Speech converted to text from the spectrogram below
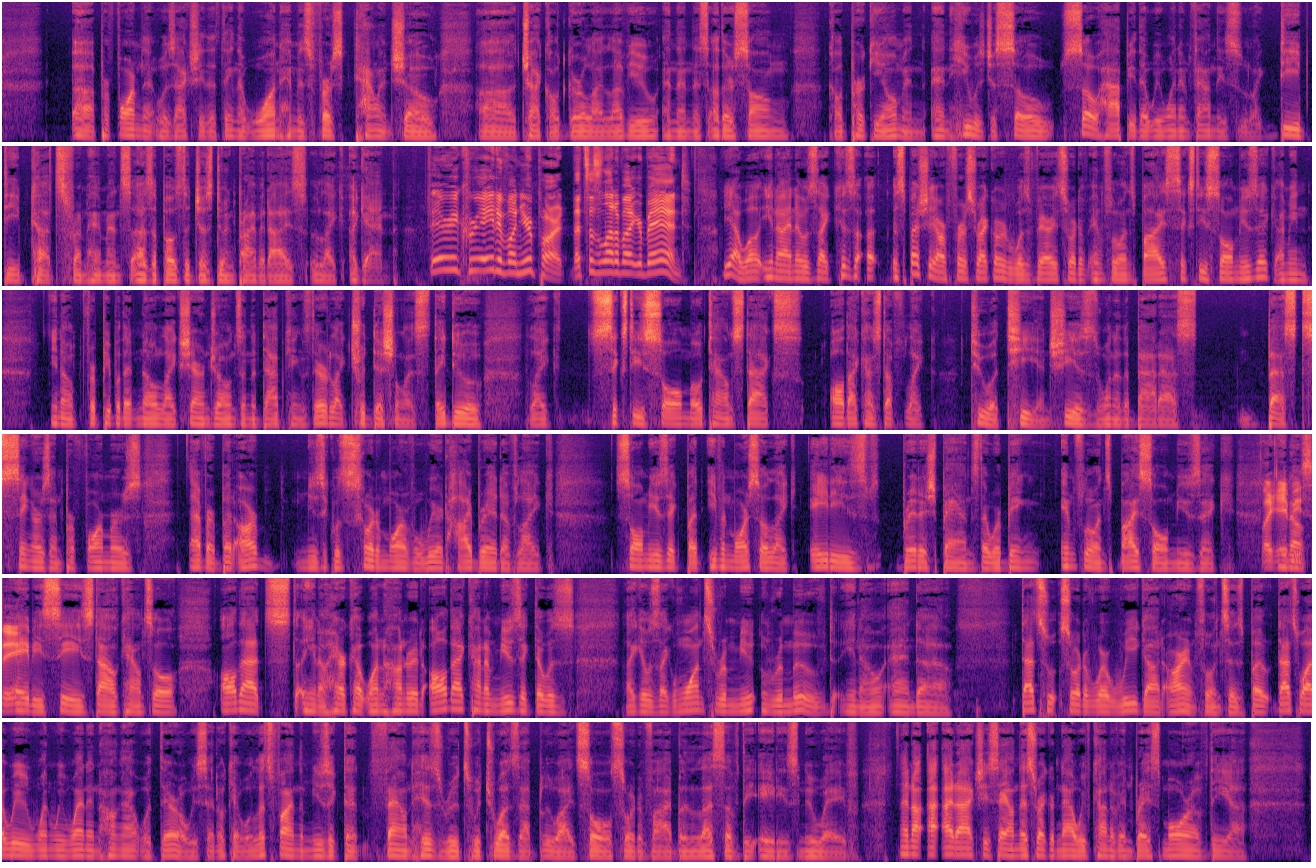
uh, performed that was actually the thing that won him his first talent show, uh, track called "Girl I Love You," and then this other song called "Perkiomen." And he was just so so happy that we went and found these like deep deep cuts from him, and as opposed to just doing "Private Eyes" like again. Very creative on your part. That says a lot about your band. Yeah, well, you know, and it was like because uh, especially our first record was very sort of influenced by '60s soul music. I mean, you know, for people that know like Sharon Jones and the Dap Kings, they're like traditionalists. They do like '60s soul, Motown Stax, all that kind of stuff, like to a T. And she is one of the badass, best singers and performers ever. But our music was sort of more of a weird hybrid of like soul music, but even more so like 80s British bands that were being influenced by soul music. Like You know, ABC? ABC, Style Council, all that, st- you know, Haircut 100, all that kind of music that was like, it was like once remo- removed, you know, and, uh, that's sort of where we got our influences. But that's why we, when we went and hung out with Daryl, we said, okay, well, let's find the music that found his roots, which was that blue-eyed soul sort of vibe, and less of the '80s new wave. And I, I'd actually say on this record now we've kind of embraced more of the uh,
